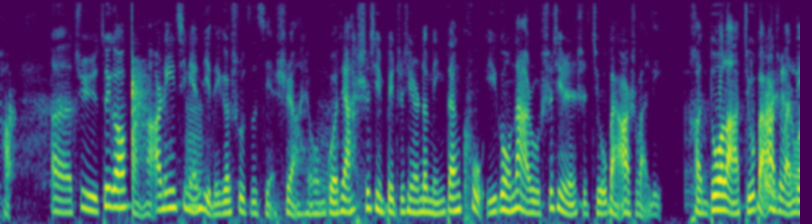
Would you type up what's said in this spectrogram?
好，呃，据最高法二零一七年底的一个数字显示啊，我们国家失信被执行人的名单库一共纳入失信人是九百二十万例，很多了，九百二十万例。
